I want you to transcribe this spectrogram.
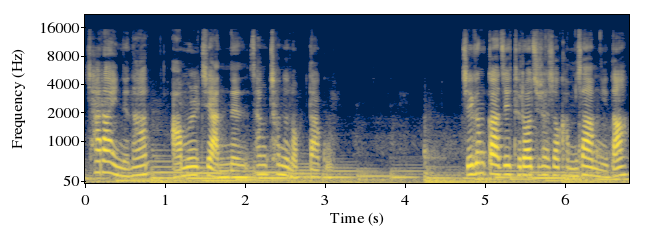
살아있는 한 아물지 않는 상처는 없다고. 지금까지 들어주셔서 감사합니다.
